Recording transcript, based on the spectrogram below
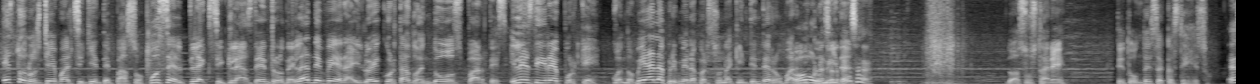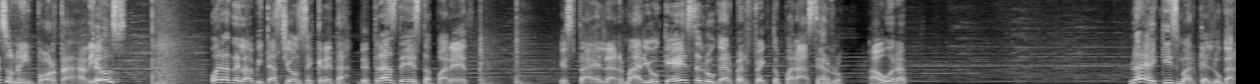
Esto nos lleva al siguiente paso. Puse el plexiglass dentro de la nevera y lo he cortado en dos partes. Y les diré por qué. Cuando vea a la primera persona que intente robar Oh, mi una comida, cerveza. lo asustaré. ¿De dónde sacaste eso? Eso no importa. Adiós. Hora de la habitación secreta. Detrás de esta pared está el armario, que es el lugar perfecto para hacerlo. Ahora, la X marca el lugar.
